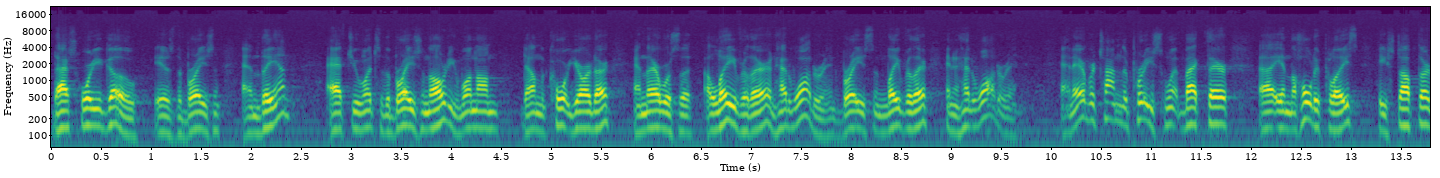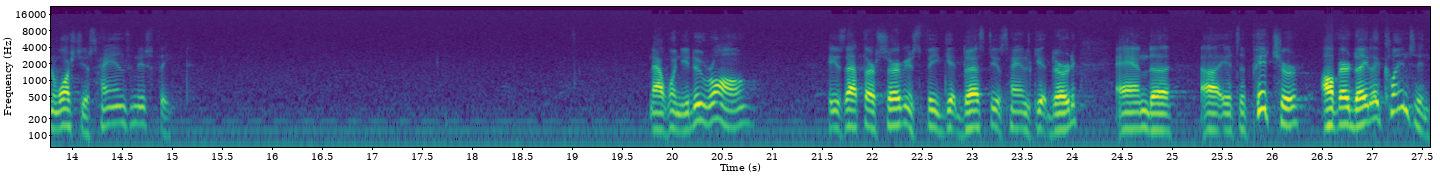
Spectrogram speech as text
That's where you go, is the brazen. And then, after you went to the brazen altar, you went on down the courtyard there, and there was a, a laver there and had water in it, brazen laver there, and it had water in it. And every time the priest went back there uh, in the holy place, he stopped there and washed his hands and his feet. Now, when you do wrong, he's out there serving, his feet get dusty, his hands get dirty and uh, uh, it's a picture of our daily cleansing.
